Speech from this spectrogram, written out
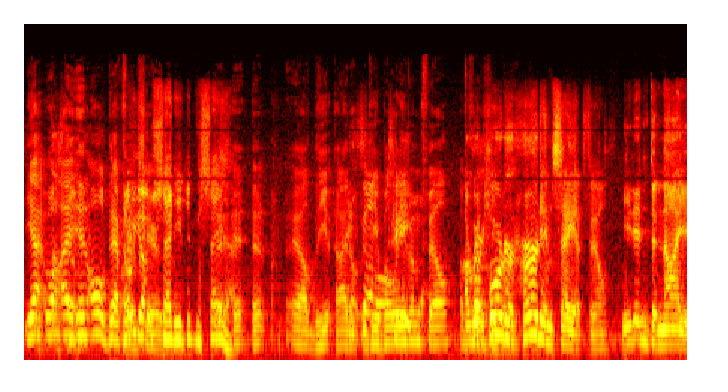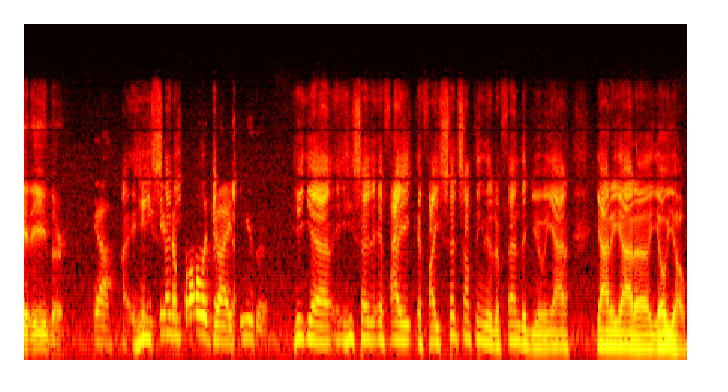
Yeah. Well, I, in all Yo deference Yo here. said he didn't say that. Uh, uh, Well, do you, I don't. It's Do you believe him, Phil? Of A reporter do. heard him say it, Phil. He didn't deny it either. Yeah. He said didn't he- apologize either. He yeah, he said if I if I said something that offended you, yada yada yada yo yo.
